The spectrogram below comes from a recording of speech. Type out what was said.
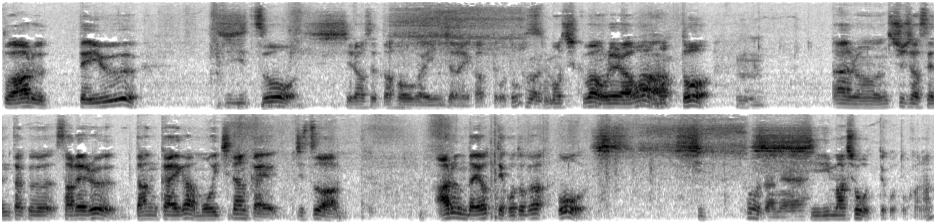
とあるっていう事実を知らせた方がいいんじゃないかってこと？もしくは俺らはもっとうん。あの取捨選択される段階がもう一段階実はあるんだよってことがをしそうだね。知りましょうってことかな？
